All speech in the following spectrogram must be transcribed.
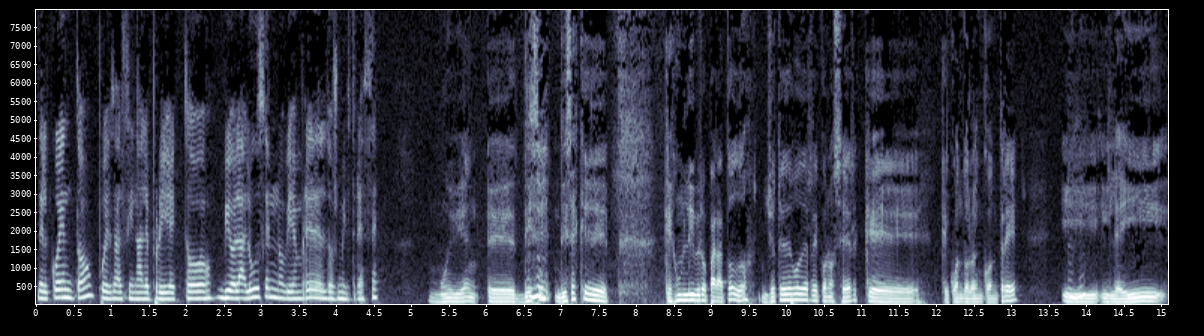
del cuento, pues al final el proyecto vio la luz en noviembre del 2013. Muy bien. Eh, dices, dices que, que, es un libro para todos. Yo te debo de reconocer que, que cuando lo encontré y, leí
